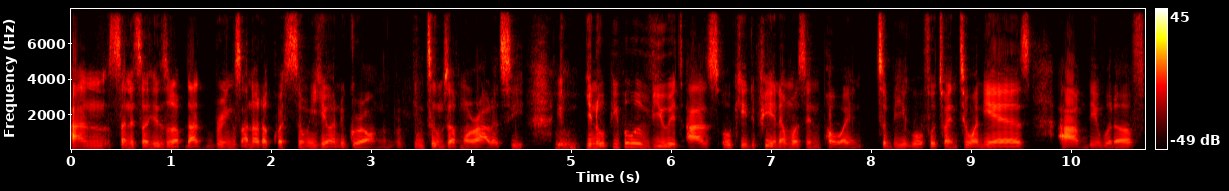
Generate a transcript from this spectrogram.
And Senator Hislop, that brings another question we hear on the ground in terms of morality. Mm. You, you, know, people will view it as okay, the PNM was in power in Tobago for 21 years. Um, they would have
